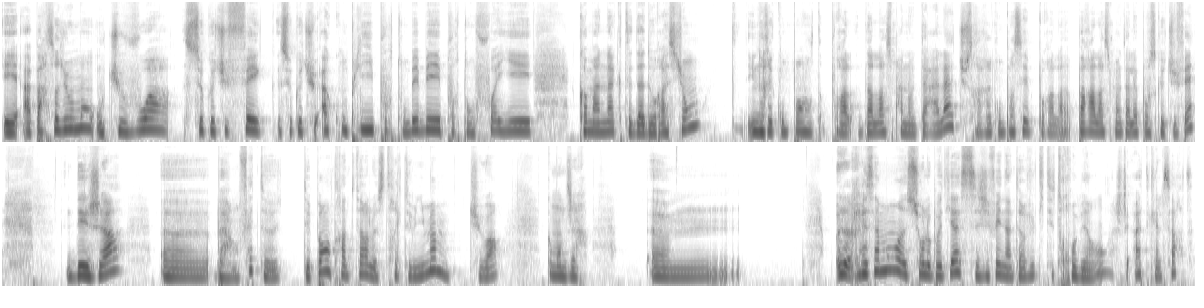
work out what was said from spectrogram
Et à partir du moment où tu vois ce que tu fais, ce que tu accomplis pour ton bébé, pour ton foyer, comme un acte d'adoration, une récompense pour d'Allah tu seras récompensé pour par Allah pour ce que tu fais. Déjà, euh, bah en fait, t'es pas en train de faire le strict minimum, tu vois. Comment dire euh, euh, récemment, euh, sur le podcast, j'ai fait une interview qui était trop bien, j'ai hâte qu'elle sorte,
